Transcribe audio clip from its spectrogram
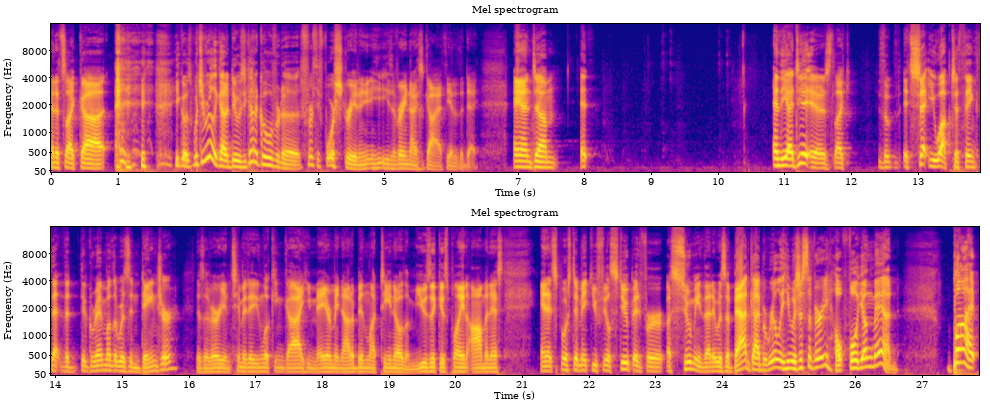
and it's like uh, he goes, what you really got to do is you got to go over to 54th Street, and he, he's a very nice guy at the end of the day, and um, it, and the idea is like the it set you up to think that the the grandmother was in danger. There's a very intimidating looking guy. He may or may not have been Latino. The music is playing ominous and it's supposed to make you feel stupid for assuming that it was a bad guy, but really he was just a very helpful young man. But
